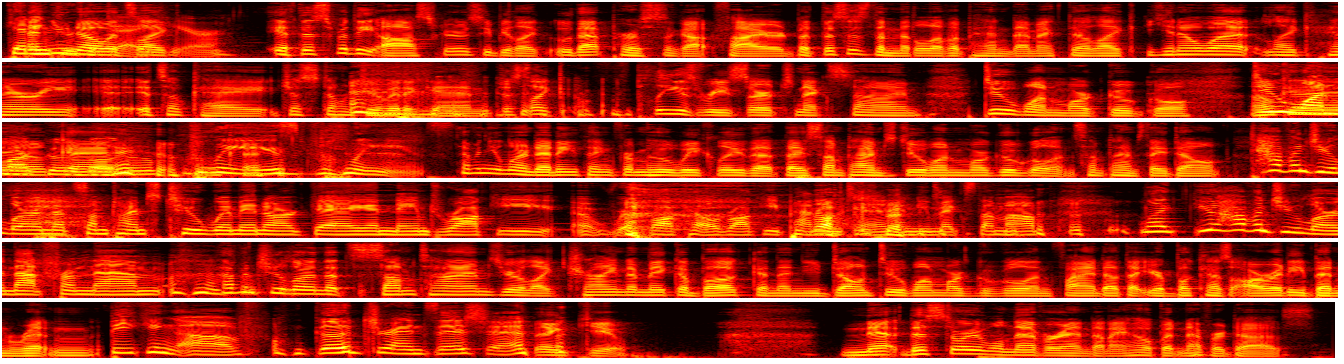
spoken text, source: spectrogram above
getting and you know it's like here. if this were the oscars you'd be like ooh that person got fired. But this is the middle of a pandemic. They're like you know what? Like harry it's okay. Just don't do it again. Just like please research next time. Do one more google. Do one more okay, Google, okay. please, please. haven't you learned anything from who weekly that they sometimes do one more google and sometimes they don't? Haven't you learned that sometimes two women are gay and named Rocky, uh, Raquel, Rocky Pennington, and you mix them up? Like, you haven't you learned that from them? haven't you learned that sometimes you're like trying to make a book and then you don't do one more google and find out that your book has already been written? Speaking of, good transition. thank you. Ne- this story will never end and i hope it never does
